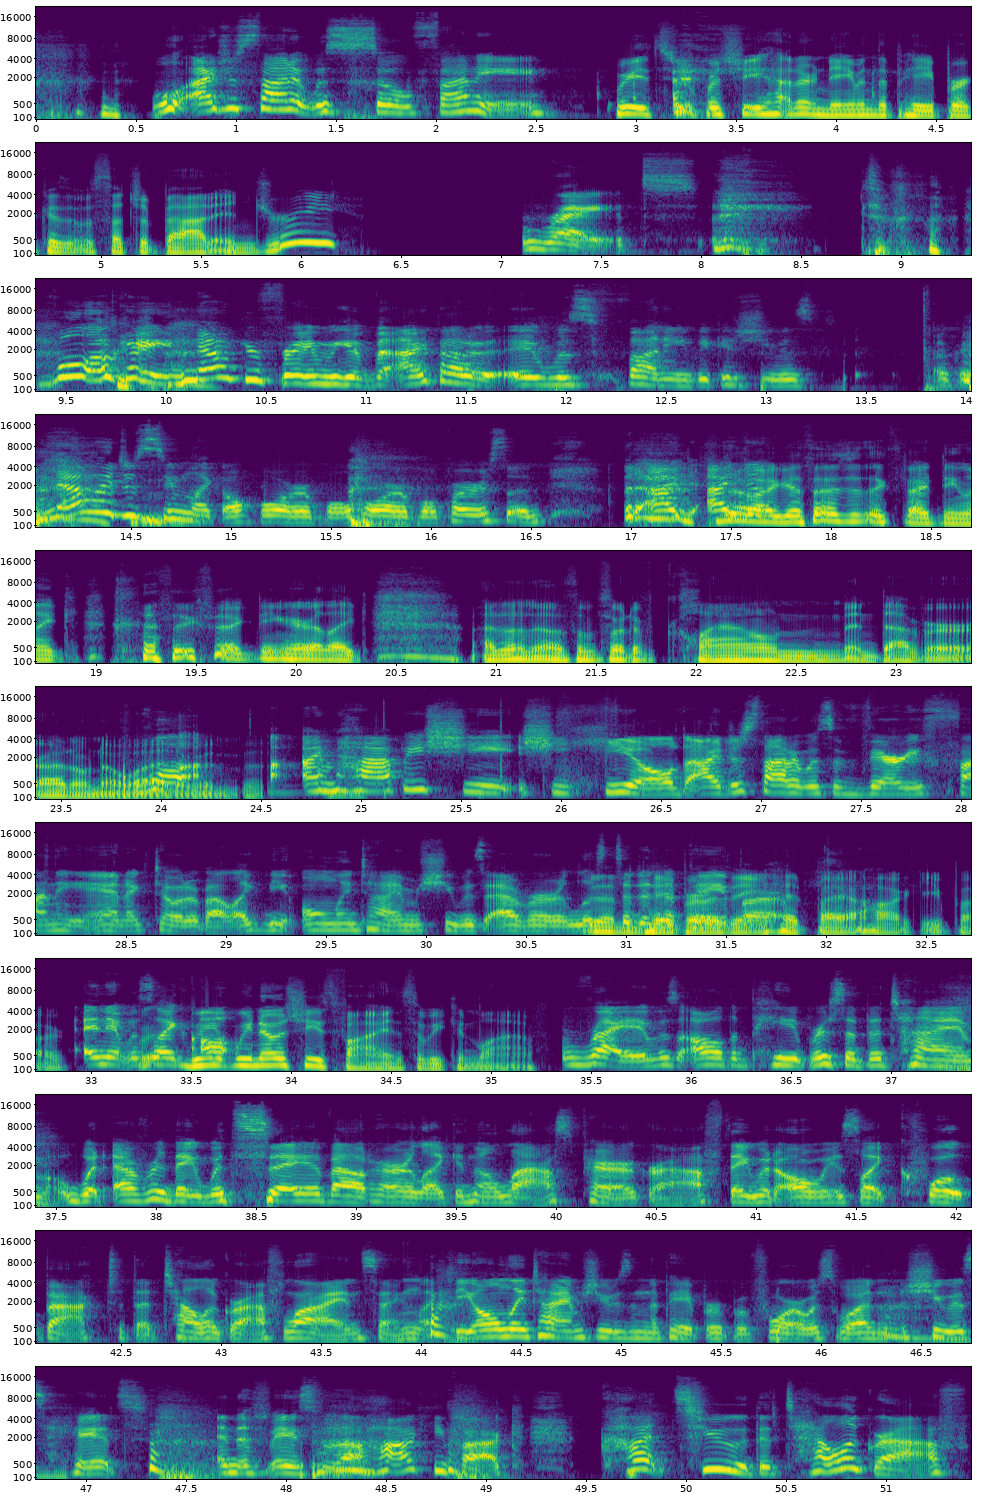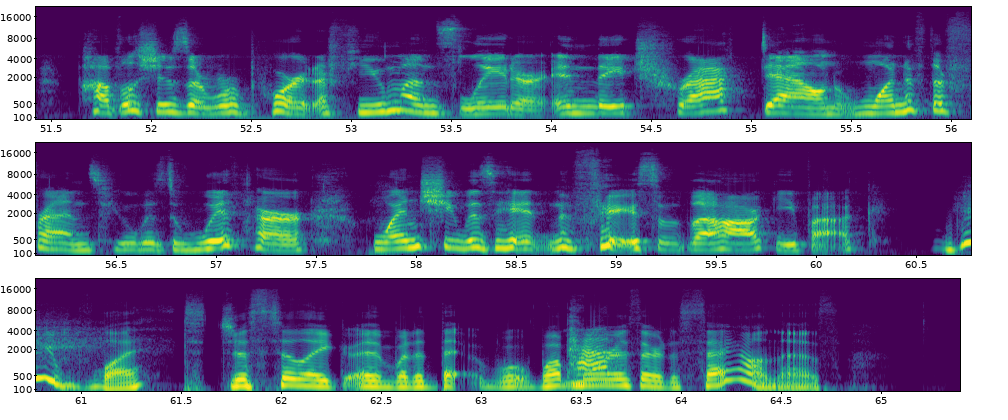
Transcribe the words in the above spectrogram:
Well, I just thought it was so funny. Wait, so, but she had her name in the paper because it was such a bad injury. Right. well, okay, now you're framing it, but I thought it, it was funny because she was. Okay, now I just seem like a horrible, horrible person. But I, I no, just, I guess I was just expecting like I was expecting her like I don't know some sort of clown endeavor. I don't know what. Well, would- I'm happy she she healed. I just thought it was a very funny anecdote about like the only time she was ever listed in the as being paper. hit by a hockey puck. And it was like we, all- we know she's fine, so we can laugh. Right. It was all the papers at the time. Whatever they would say about her, like in the last paragraph, they would always like quote back to the telegraph line saying, like, the only time she was in the paper before was when she was hit in the face with a hockey puck. Cut to the telegraph publishes a report a few months later and they track down one of the friends who was with her when she was hit in the face with the hockey puck. Wait, what? Just to like, uh, what did they, what Pat- more is there to say on this?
